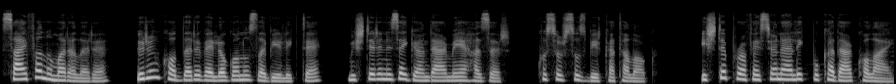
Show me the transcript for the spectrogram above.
sayfa numaraları, ürün kodları ve logonuzla birlikte müşterinize göndermeye hazır. Kusursuz bir katalog. İşte profesyonellik bu kadar kolay.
